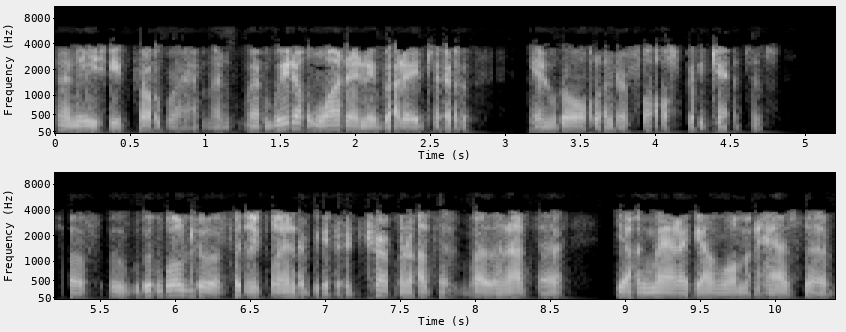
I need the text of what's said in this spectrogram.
an easy program, and, and we don't want anybody to enroll under false pretenses. So we'll do a physical interview to determine whether or not the young man or young woman has the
